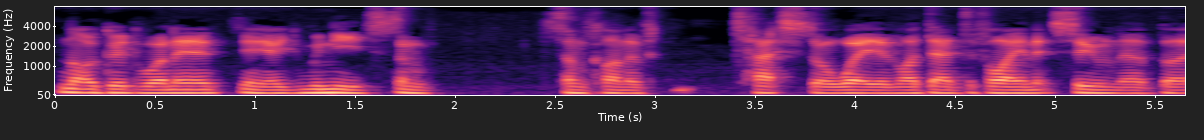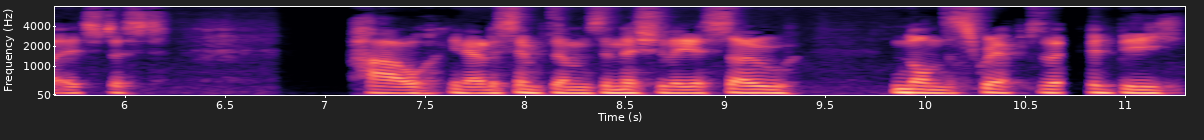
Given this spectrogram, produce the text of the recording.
not a good one. It, you know, we need some some kind of test or way of identifying it sooner, but it's just how you know the symptoms initially are so nondescript that it could be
